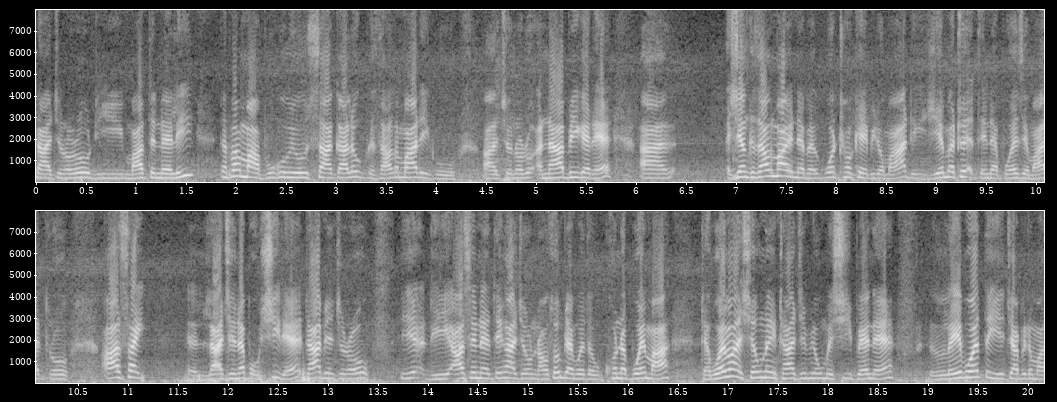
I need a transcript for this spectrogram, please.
ဒါကျွန်တော်တို့ဒီမာတင်နယ်လီတစ်ဖက်မှာဘူဂိုယိုဆာကာလို့ကစားသမားတွေကိုအာကျွန်တော်တို့အနာပေးခဲ့တဲ့အာအရန်ကစားသမားတွေနဲ့ပဲပွဲထွက်ခဲ့ပြီးတော့မှဒီရဲမထွက်အသင်းနဲ့ပွဲစဉ်မှာသူတို့အားဆိုင် လာကျင်တဲ့ပုံရှိတယ်ဒါအပြင်ကျွန်တော်တို့ဒီဒီအာဆင်နယ်အသင်းကကျွန်တော်နောက်ဆုံးပြိုင်ပွဲဆိုခုနှစ်ပွဲမှာတပွဲမှာရှုံးနေထားခြင်းမျိုးမရှိဘဲနဲ့လေးပွဲတည်ရကြပြီးတော့မှ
